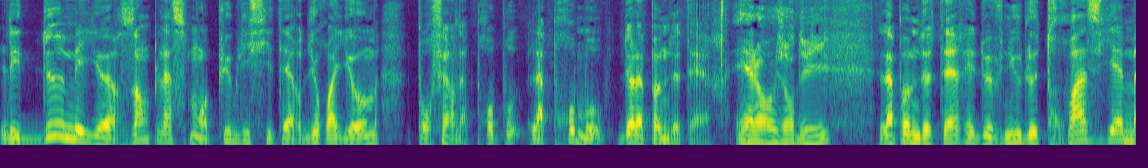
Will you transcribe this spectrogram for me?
les deux meilleurs emplacements publicitaires du royaume pour faire la, la promo de la pomme de terre. Et alors aujourd'hui? La pomme de terre est devenue le troisième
